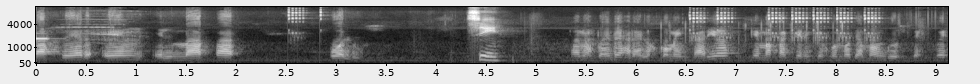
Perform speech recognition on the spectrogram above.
va a ser en el mapa Polus. Sí. Además pueden dejar en los comentarios qué mapa quieren que juguemos de Among Us después.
